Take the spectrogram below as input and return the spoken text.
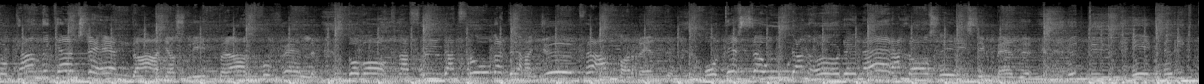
så kan det kanske hända att jag slipper att få skäll. Då vaknar frugan, frågade, han ljög för han var rädd. Och dessa ord han hörde när han la sig i sin bädd. Du är riktigt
